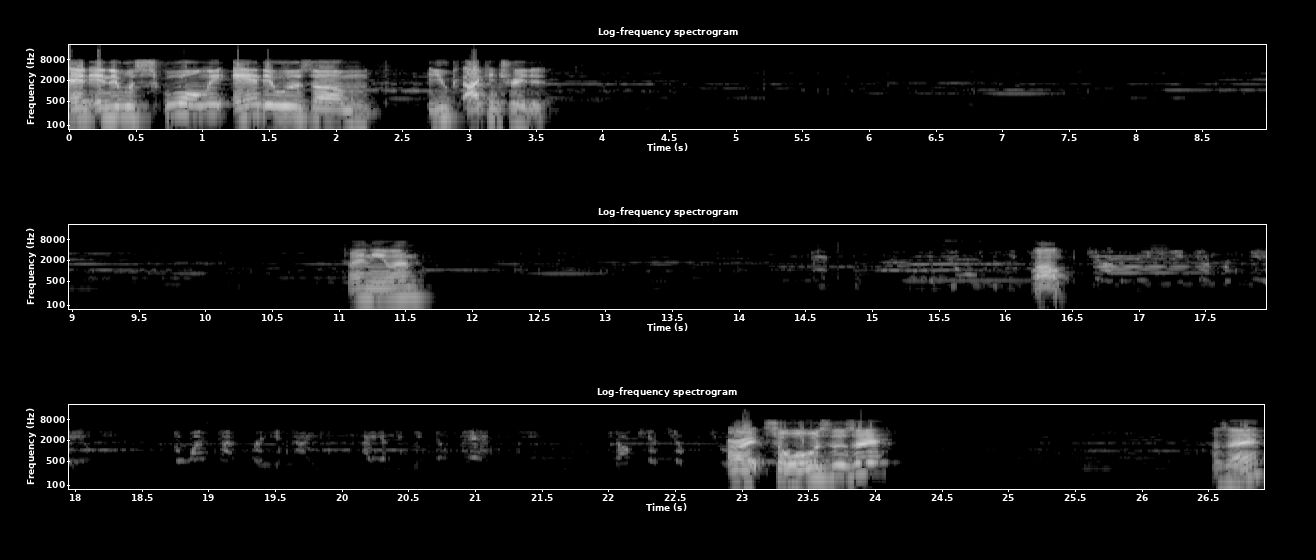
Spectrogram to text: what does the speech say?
And and it was school only, and it was um you I can trade it. Do I need one? Wow. Alright, so what was Jose? Jose?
